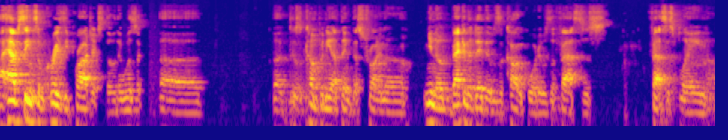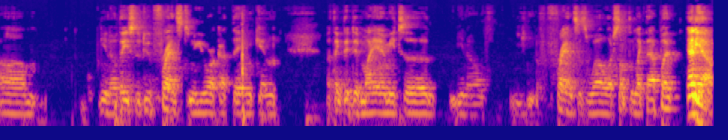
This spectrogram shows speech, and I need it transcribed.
I have seen some crazy projects though. There was a uh, uh, there's a company I think that's trying to you know back in the day there was the Concorde. It was the fastest fastest plane. Um, you know they used to do France to New York I think, and I think they did Miami to you know France as well or something like that. But anyhow.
